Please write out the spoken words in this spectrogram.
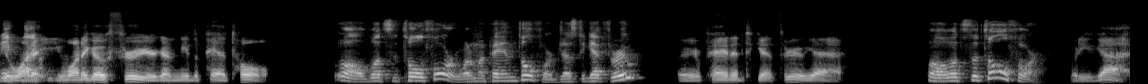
you want to you want to go through? You're gonna need to pay a toll. Well, what's the toll for? What am I paying the toll for? Just to get through? Or You're paying it to get through. Yeah. Well, what's the toll for? What do you got?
